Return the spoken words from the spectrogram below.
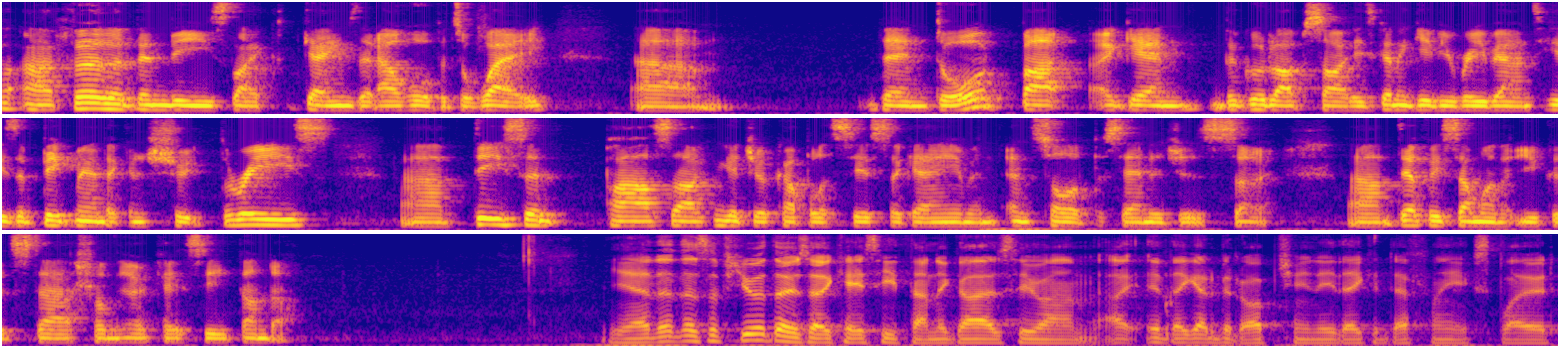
uh, further than these like games that Al Horford's away um, than Dort. But again, the good upside, he's going to give you rebounds. He's a big man that can shoot threes, uh, decent passer, can get you a couple assists a game and, and solid percentages. So um, definitely someone that you could stash from the OKC Thunder. Yeah, there's a few of those OKC Thunder guys who, um, if they get a bit of opportunity, they could definitely explode.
